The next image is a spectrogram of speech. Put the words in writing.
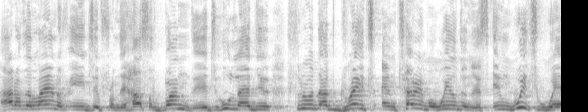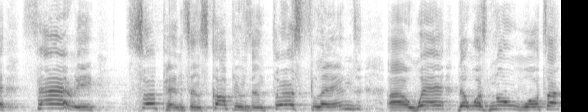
out of the land of Egypt from the house of bondage, who led you through that great and terrible wilderness in which were fiery serpents and scorpions and thirst land uh, where there was no water,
